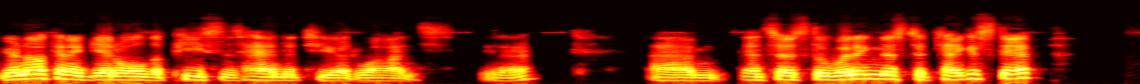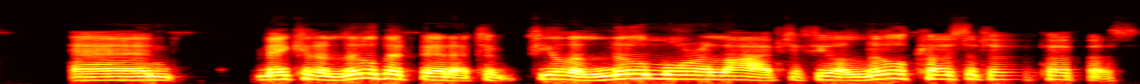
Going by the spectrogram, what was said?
you're not going to get all the pieces handed to you at once you know? Um, and so it's the willingness to take a step and make it a little bit better to feel a little more alive to feel a little closer to purpose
